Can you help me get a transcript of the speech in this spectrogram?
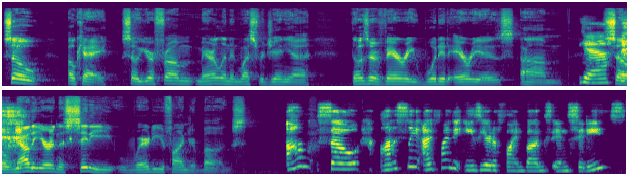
So okay. So you're from maryland and west virginia. Those are very wooded areas. Um yeah. so now that you're in the city where do you find your bugs? Um so honestly i find it easier to find bugs in cities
